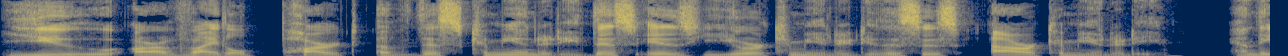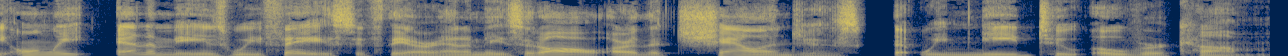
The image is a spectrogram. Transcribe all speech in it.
You are a vital part of this community. This is your community. This is our community. And the only enemies we face, if they are enemies at all, are the challenges that we need to overcome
